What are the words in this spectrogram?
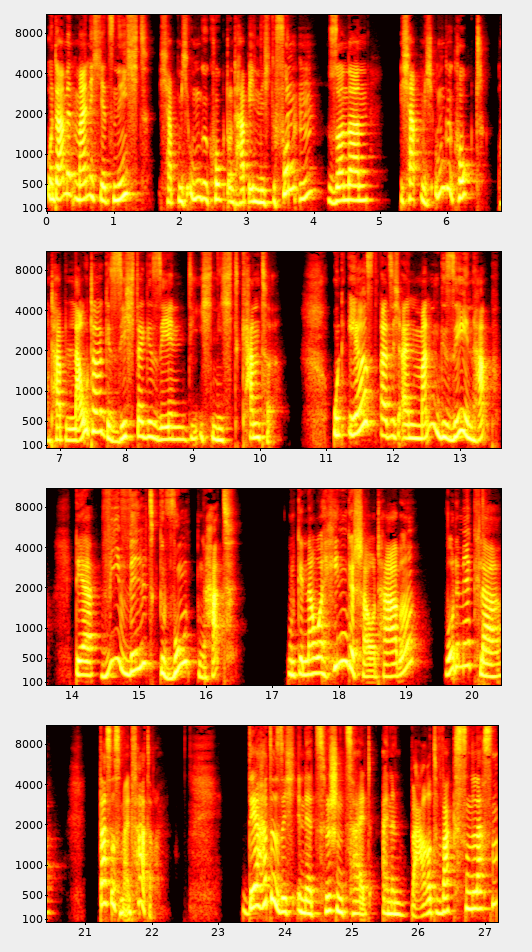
Und damit meine ich jetzt nicht, ich habe mich umgeguckt und habe ihn nicht gefunden, sondern ich habe mich umgeguckt und habe lauter Gesichter gesehen, die ich nicht kannte. Und erst als ich einen Mann gesehen habe, der wie wild gewunken hat und genauer hingeschaut habe, wurde mir klar, das ist mein Vater. Der hatte sich in der Zwischenzeit einen Bart wachsen lassen.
